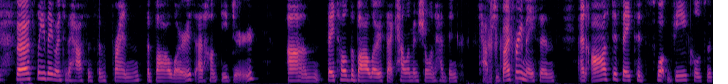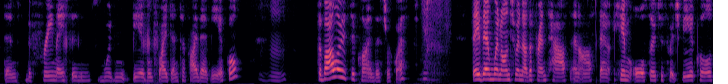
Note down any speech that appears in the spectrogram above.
firstly, they went to the house of some friends, the Barlows at Humpty Doo. Um, they told the Barlows that Callum and Sean had been captured by Freemasons and asked if they could swap vehicles with them so the Freemasons wouldn't be able to identify their vehicle. Mm-hmm. The Barlows declined this request. They then went on to another friend's house and asked them, him also to switch vehicles,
